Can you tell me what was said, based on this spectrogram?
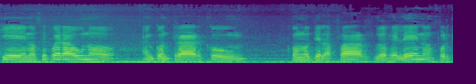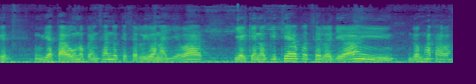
que no se fuera uno a encontrar con, con los de la FARC, los helenos, porque ya estaba uno pensando que se lo iban a llevar y el que no quisiera pues se lo llevaban y los mataban.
